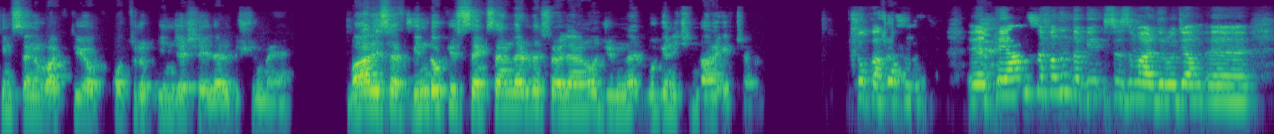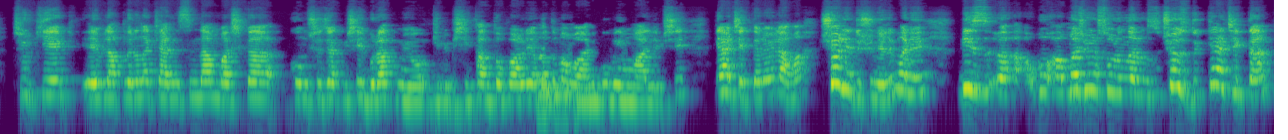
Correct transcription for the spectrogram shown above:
kimsenin vakti yok oturup ince şeyleri düşünmeye. Maalesef 1980'lerde söylenen o cümle bugün için daha geçerli. Çok haklısınız. Ee, Peyami Safa'nın da bir sözü vardır hocam. Ee, Türkiye evlatlarına kendisinden başka konuşacak bir şey bırakmıyor gibi bir şey. Tam toparlayamadım ama hani bu minvalli bir şey. Gerçekten öyle ama şöyle düşünelim. Hani biz e, bu majör sorunlarımızı çözdük. Gerçekten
